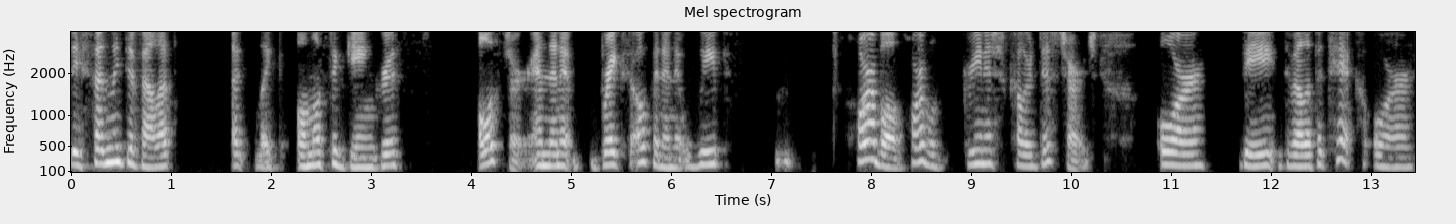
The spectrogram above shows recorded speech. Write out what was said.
they suddenly develop a, like almost a gangrenous ulcer and then it breaks open and it weeps horrible horrible greenish colored discharge or they develop a tick or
